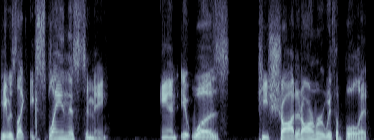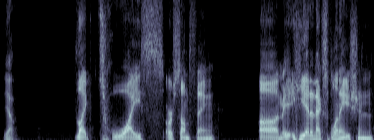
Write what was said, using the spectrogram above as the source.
He was like, "Explain this to me," and it was he shot an armor with a bullet. Yeah. like twice or something. Um, he had an explanation,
